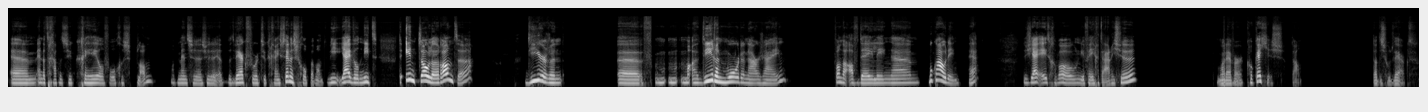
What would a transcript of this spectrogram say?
Ehm, en dat gaat natuurlijk geheel volgens plan. Want mensen zullen het werkvloer natuurlijk geen stennis schoppen. Want wie, jij wil niet de intolerante dieren, uh, dierenmoordenaar zijn van de afdeling uh, boekhouding. Hè? Dus jij eet gewoon je vegetarische, whatever, kroketjes dan. Dat is hoe het werkt.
